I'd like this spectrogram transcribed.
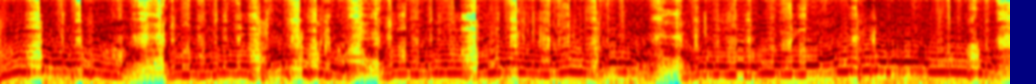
വീഴ്ത്താൻ പറ്റുകയില്ല. അതിന്റെ നടുവിൽ നീ പ്രാർത്ഥിക്കുകയും അതിന്റെ നടുവിൽ നീ ദൈവത്തോട് നന്ദിയും പറഞ്ഞാൽ അവിടെ നിന്ന് ദൈവം നിന്നെ അത്ഭുതകരമായി വിടിവിക്കുമെന്ന്.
